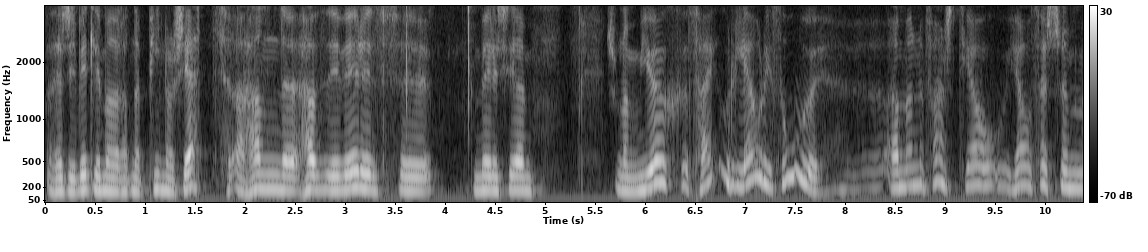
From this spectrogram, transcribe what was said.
þessi villimöður hann Pinochet að hann hafði verið meiri síðan svona mjög þægur ljári þúu að mannum fannst hjá, hjá þessum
